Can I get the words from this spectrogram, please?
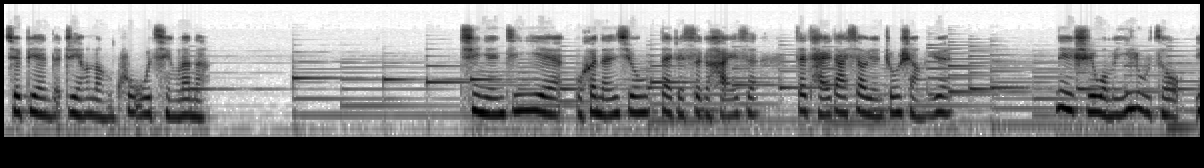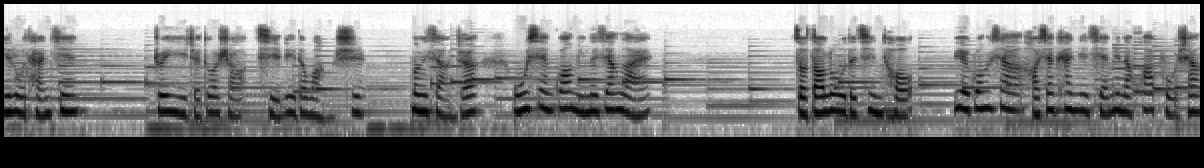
却变得这样冷酷无情了呢？去年今夜，我和南兄带着四个孩子在台大校园中赏月，那时我们一路走，一路谈天，追忆着多少绮丽的往事，梦想着。无限光明的将来。走到路的尽头，月光下好像看见前面的花圃上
